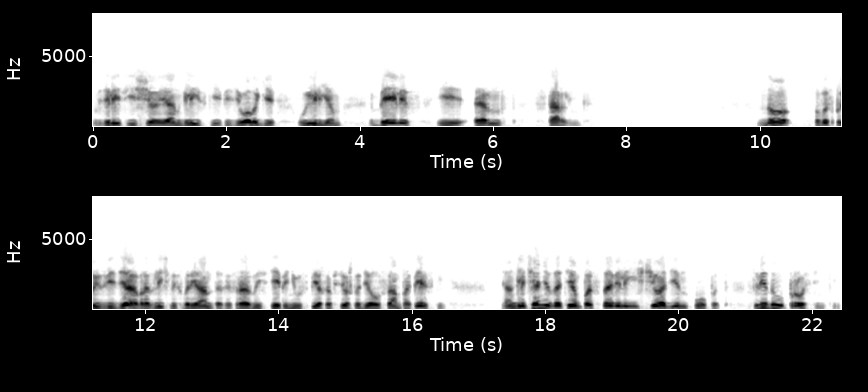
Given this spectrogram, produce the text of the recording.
взялись еще и английские физиологи Уильям Бейлис и Эрнст Старлинг. Но, воспроизведя в различных вариантах и с разной степенью успеха все, что делал сам Попельский, англичане затем поставили еще один опыт, с виду простенький.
